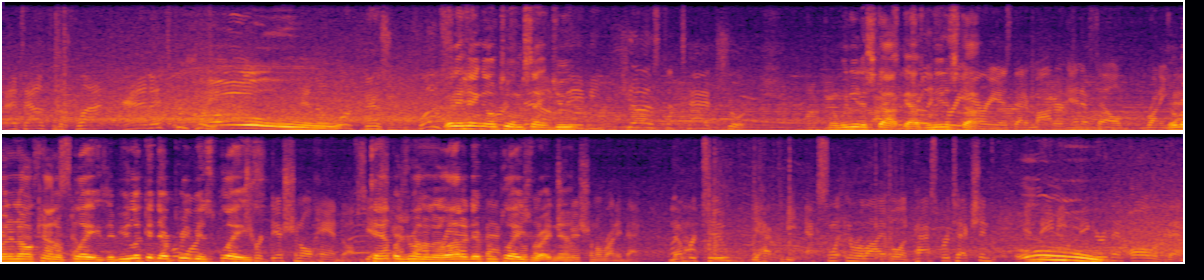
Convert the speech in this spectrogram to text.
That's out to the flat, and it's complete. Oh. And Oh. the work this close Way to hang on to him, St. Jude. Just a tad short. Well, we need to stop, guys. We need to stop. areas that a modern NFL running They're running all kind of plays. If you look at their previous plays, traditional handoffs. Tampa's you have to running a lot of different plays right now. Traditional running back. Number two, you have to be excellent and reliable in pass protection, and maybe bigger than all of them,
